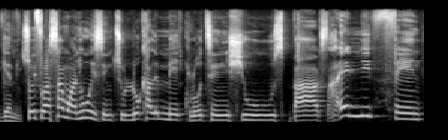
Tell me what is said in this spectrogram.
you get me? So if you are someone who is into locally made clothing, shoes, bags, anything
